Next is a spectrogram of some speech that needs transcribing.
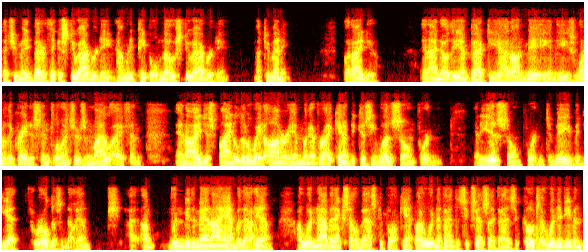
that you made better. Think of Stu Aberdeen. How many people know Stu Aberdeen? Not too many, but I do. And I know the impact he had on me, and he's one of the greatest influencers in my life. And and I just find a little way to honor him whenever I can because he was so important, and he is so important to me. But yet the world doesn't know him. I, I wouldn't be the man I am without him. I wouldn't have an Excel basketball camp. I wouldn't have had the success I've had as a coach. I wouldn't have even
